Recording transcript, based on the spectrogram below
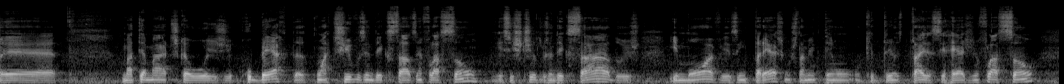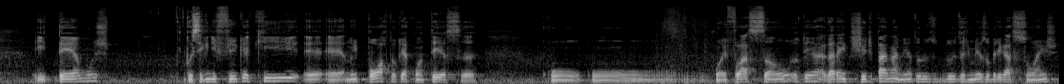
é, matemática hoje coberta com ativos indexados à inflação, esses títulos indexados, imóveis, empréstimos também que, tem um, que tem, traz esse resto de inflação, e temos, o que significa que é, é, não importa o que aconteça com, com, com, a inflação, eu tenho a garantia de pagamento dos, das minhas obrigações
